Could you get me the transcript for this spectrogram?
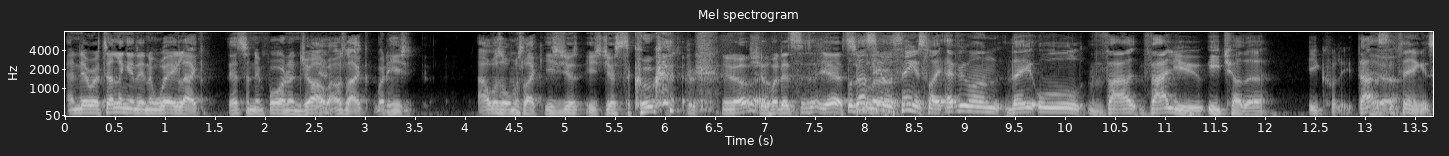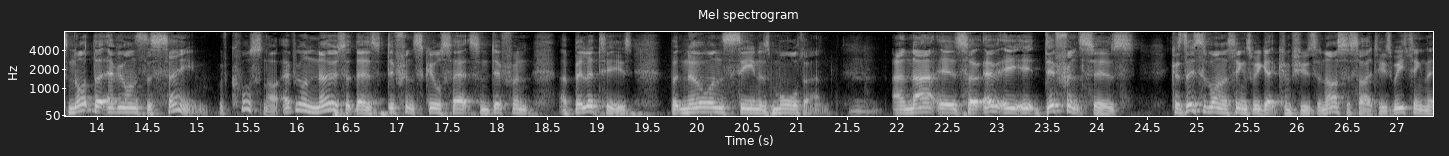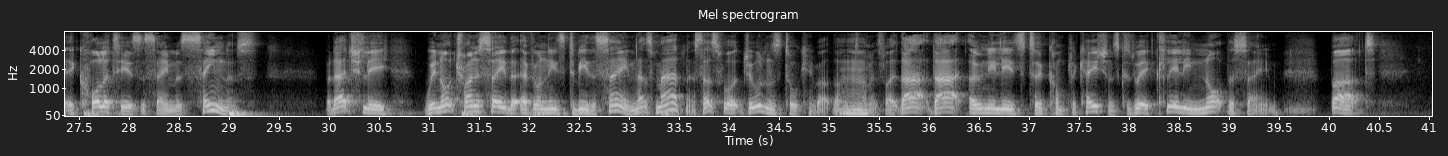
and they were telling it in a way like that's an important job. I was like, but he's. I was almost like he's just he's just a cook, you know. But it's yeah. It's Well, that's the other thing. It's like everyone, they all val- value each other equally. That's the thing. It's not that everyone's the same. Of course not. Everyone knows that there's different skill sets and different abilities, but no one's seen as more than. Hmm. And that is so it, it differences. Because this is one of the things we get confused in our societies. We think that equality is the same as sameness. But actually, we're not trying to say that everyone needs to be the same. That's madness. That's what Jordan's talking about the whole mm-hmm. time. It's like that. That only leads to complications because we're clearly not the same. Hmm. But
